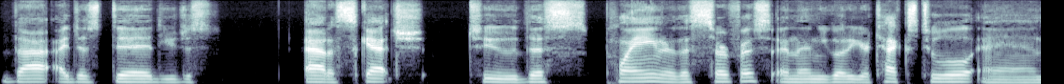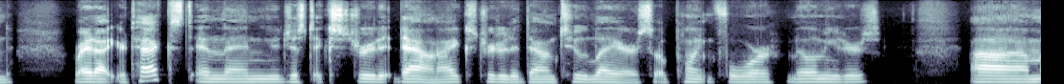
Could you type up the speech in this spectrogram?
That I just did, you just add a sketch to this plane or this surface, and then you go to your text tool and write out your text, and then you just extrude it down. I extruded it down two layers, so 0.4 millimeters. Um,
